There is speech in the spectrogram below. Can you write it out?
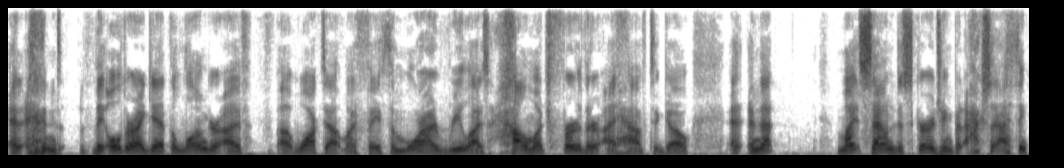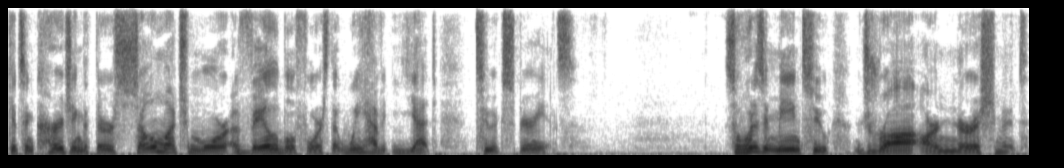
and and the older I get, the longer I've uh, walked out my faith, the more I realize how much further I have to go, and, and that might sound discouraging, but actually, I think it's encouraging that there is so much more available for us that we have yet to experience. So, what does it mean to draw our nourishment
